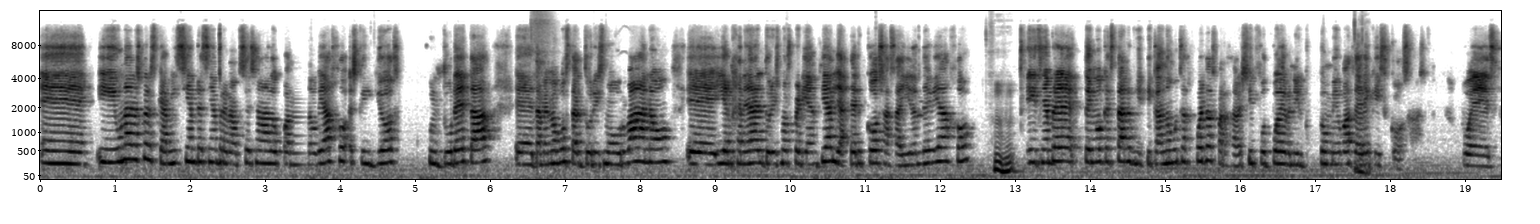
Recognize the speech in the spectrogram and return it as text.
Eh, y una de las cosas que a mí siempre, siempre me ha obsesionado cuando viajo es que yo cultureta, eh, también me gusta el turismo urbano eh, y en general el turismo experiencial y hacer cosas allí donde viajo. Y siempre tengo que estar picando muchas puertas para saber si Food puede venir conmigo a hacer X cosas. Pues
